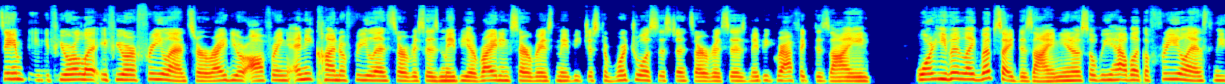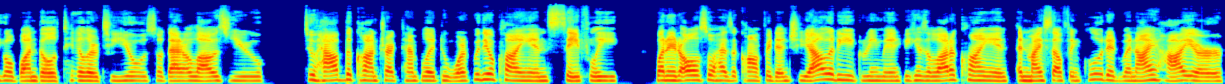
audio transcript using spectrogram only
Same thing. If you're like, if you're a freelancer, right? You're offering any kind of freelance services, maybe a writing service, maybe just a virtual assistant services, maybe graphic design, or even like website design, you know, so we have like a freelance legal bundle tailored to you. So that allows you to have the contract template to work with your clients safely. But it also has a confidentiality agreement because a lot of clients and myself included, when I hire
